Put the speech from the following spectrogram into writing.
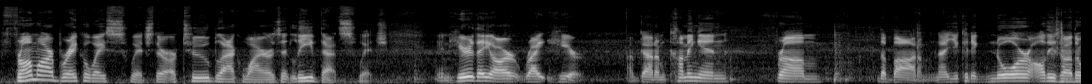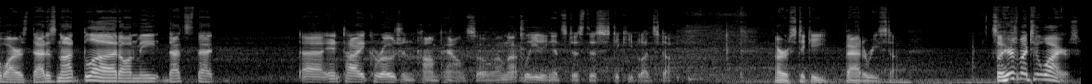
From our breakaway switch, there are two black wires that leave that switch. And here they are right here. I've got them coming in from the bottom. Now you can ignore all these other wires. That is not blood on me. That's that uh, anti-corrosion compound. So I'm not bleeding. It's just this sticky blood stuff or sticky battery stuff. So here's my two wires.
